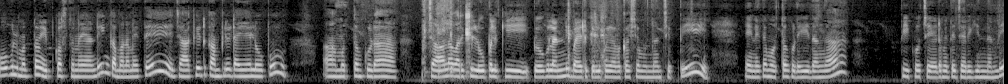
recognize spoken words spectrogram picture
పోగులు మొత్తం ఇప్పుకొస్తున్నాయండి. ఇంకా మనమైతే జాకెట్ కంప్లీట్ అయ్యేలోపు మొత్తం కూడా చాలా వరకు లోపలికి పోగులన్నీ బయటకు వెళ్ళిపోయే అవకాశం ఉందని చెప్పి నేనైతే మొత్తం కూడా ఈ విధంగా పీకో చేయడం అయితే జరిగిందండి.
